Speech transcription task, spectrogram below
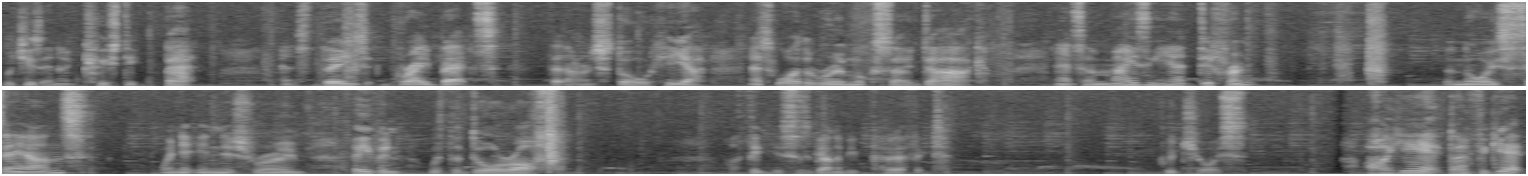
which is an acoustic batt and it's these grey batts that are installed here. And that's why the room looks so dark. And it's amazing how different the noise sounds when you're in this room, even with the door off. I think this is going to be perfect. Good choice. Oh yeah, don't forget,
